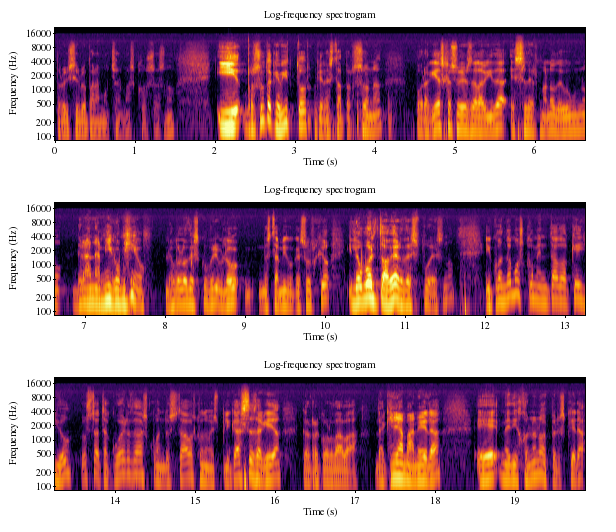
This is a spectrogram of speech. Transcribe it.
pero hoy sirve para muchas más cosas. ¿no? Y resulta que Víctor, que era esta persona, por aquellas casualidades de la vida, es el hermano de uno gran amigo mío. Luego lo descubrí, luego este amigo que surgió, y lo he vuelto a ver después. ¿no? Y cuando hemos comentado aquello, ¿te acuerdas cuando estabas, cuando me explicaste aquella, que él recordaba de aquella manera, eh, me dijo, no, no, pero es que era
